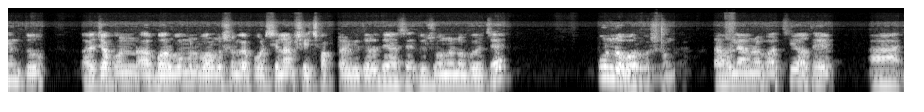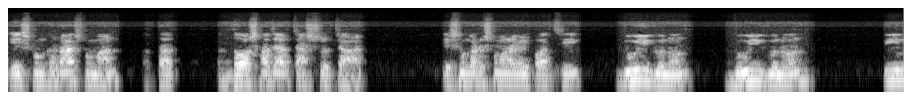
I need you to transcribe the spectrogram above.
কিন্তু যখন বর্গমূল বর্গ সংখ্যা পড়ছিলাম, সেই ছকটার ভিতরে দেওয়া আছে। দুশো উননব্বই হচ্ছে পূর্ণ বর্গ সংখ্যা তাহলে আমরা পাচ্ছি, অতএব এই সংখ্যাটা সমান, অর্থাৎ দশ হাজার চারশো চার। এই সংখ্যাটা সমান আমি পাচ্ছি দুই গুণন দুই গুণন, তিন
